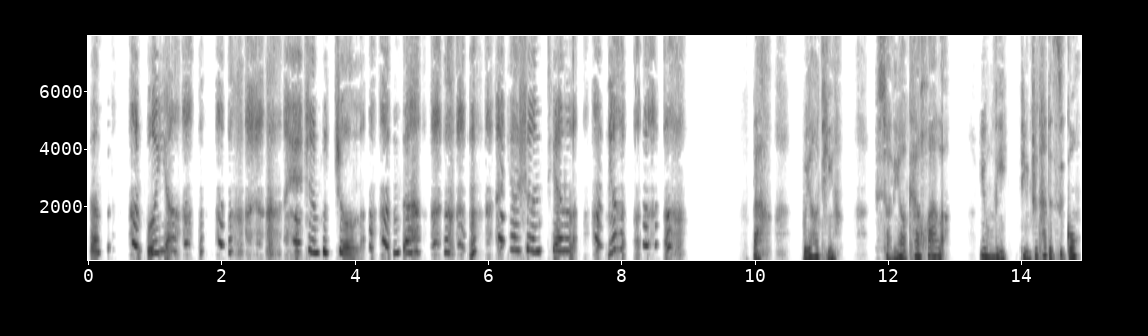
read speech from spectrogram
爸爸不要，忍不住了，爸要上天了！爸，不要停，小林要开花了，用力顶住她的子宫。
